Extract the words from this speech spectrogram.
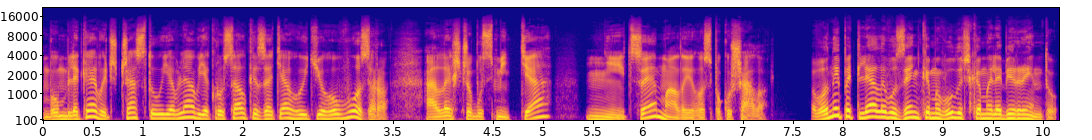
Бумблякевич часто уявляв, як русалки затягують його в озеро, але щоб у сміття ні, це мало його спокушало. Вони петляли вузенькими вуличками лабіринту.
